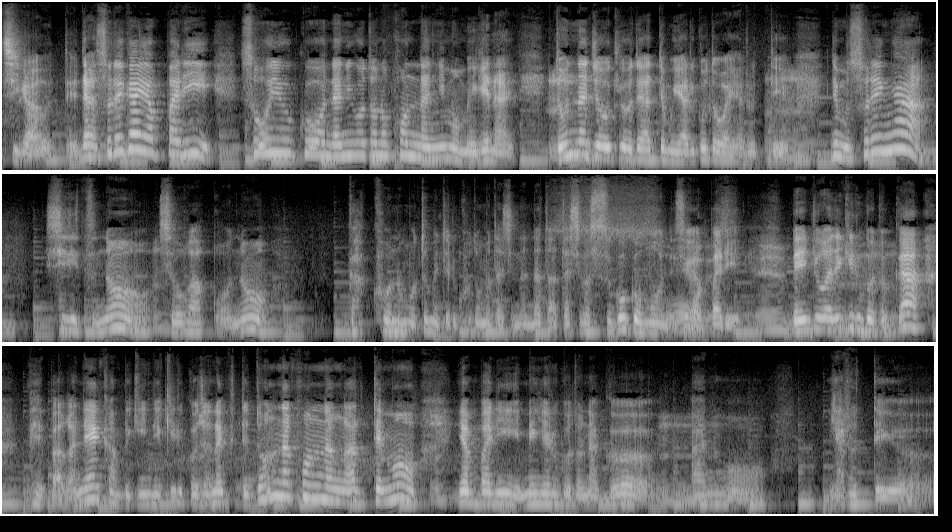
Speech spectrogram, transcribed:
違うって。だからそれがやっぱりそういうこう何事の困難にもめげない。どんな状況であってもやることはやるっていう。でもそれが私立の小学校の学校の求めてる子どもたちなんだと私はすごく思うんですよやっぱり。勉強ができる子とかペーパーがね完璧にできる子じゃなくてどんな困難があってもやっぱりめげることなくあのやるっていう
